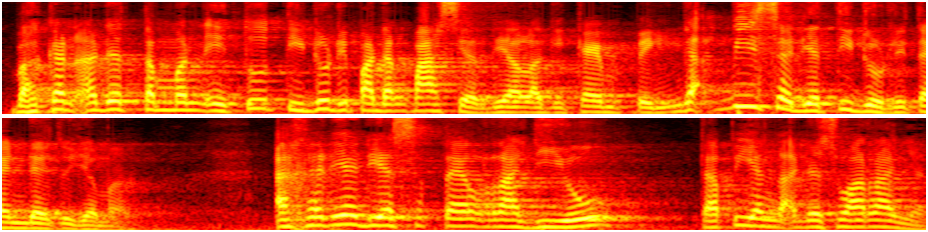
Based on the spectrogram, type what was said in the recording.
Bahkan ada teman itu tidur di padang pasir, dia lagi camping, nggak bisa dia tidur di tenda itu jemaah. Akhirnya dia setel radio, tapi yang nggak ada suaranya,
